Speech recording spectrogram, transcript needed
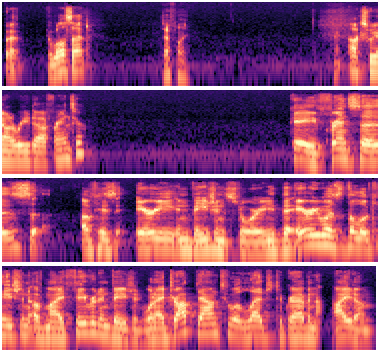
but well said. definitely. Alex, we want to read uh, Fran's here. Okay, Fran says of his Aerie invasion story, the Aerie was the location of my favorite invasion. When I dropped down to a ledge to grab an item,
